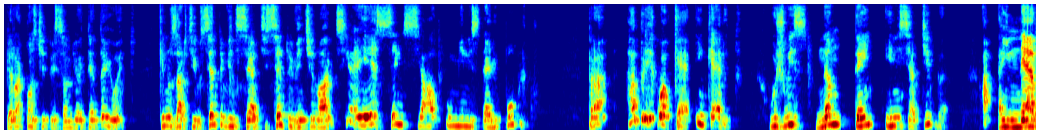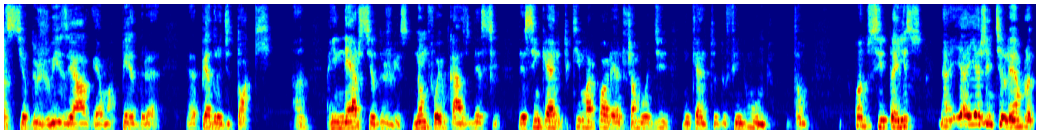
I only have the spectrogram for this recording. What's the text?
pela Constituição de 88, que nos artigos 127 e 129 diz que é essencial o Ministério Público para abrir qualquer inquérito. O juiz não tem iniciativa. A inércia do juiz é, é uma pedra, é pedra de toque. A inércia do juiz. Não foi o caso desse, desse inquérito que Marco Aurélio chamou de inquérito do fim do mundo. Então, quando cita isso, né, e aí a gente lembra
